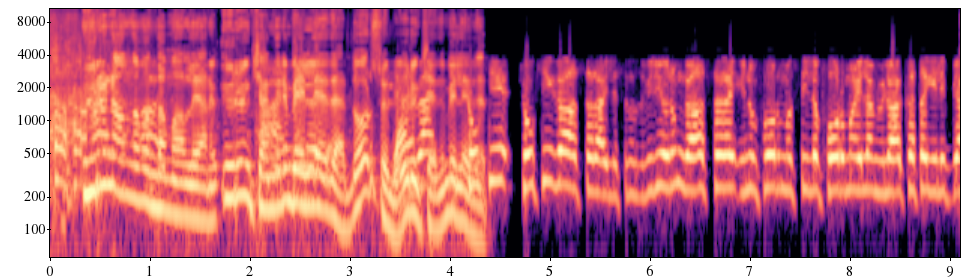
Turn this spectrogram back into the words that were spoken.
Ürün anlamında mal yani. Ürün kendini Aynen belli öyle. eder. Doğru söylüyor. Yani Ürün kendini belli çok eder. iyi çok iyi Galatasaraylısınız biliyorum. Galatasaray üniformasıyla formayla mülakata gelip ya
